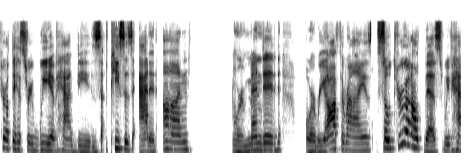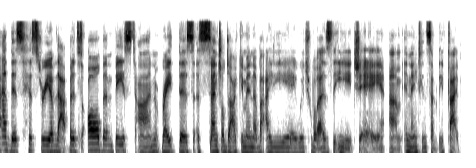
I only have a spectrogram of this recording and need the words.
throughout the history, we have had these pieces added on or amended or reauthorized. So throughout this, we've had this history of that, but it's all been based on, right, this essential document of IDEA, which was the EHA um, in 1975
